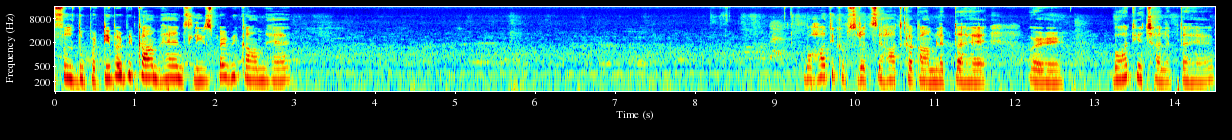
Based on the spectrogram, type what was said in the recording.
फुल दुपट्टे पर भी काम है एंड स्लीव्स पर भी काम है। बहुत ही खूबसूरत से हाथ का काम लगता है और बहुत ही अच्छा लगता है।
